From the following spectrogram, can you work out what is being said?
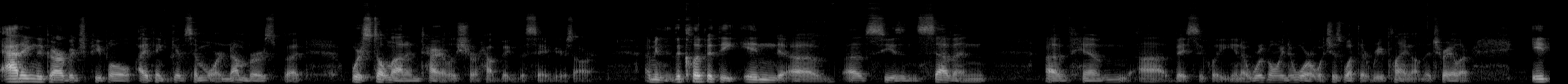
adding the garbage people. I think gives him more numbers, but we're still not entirely sure how big the saviors are. I mean, the clip at the end of of season seven of him uh, basically, you know, we're going to war, which is what they're replaying on the trailer. It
